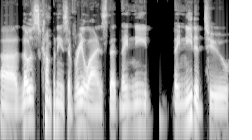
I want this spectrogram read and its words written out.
uh, those companies have realized that they need they needed to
